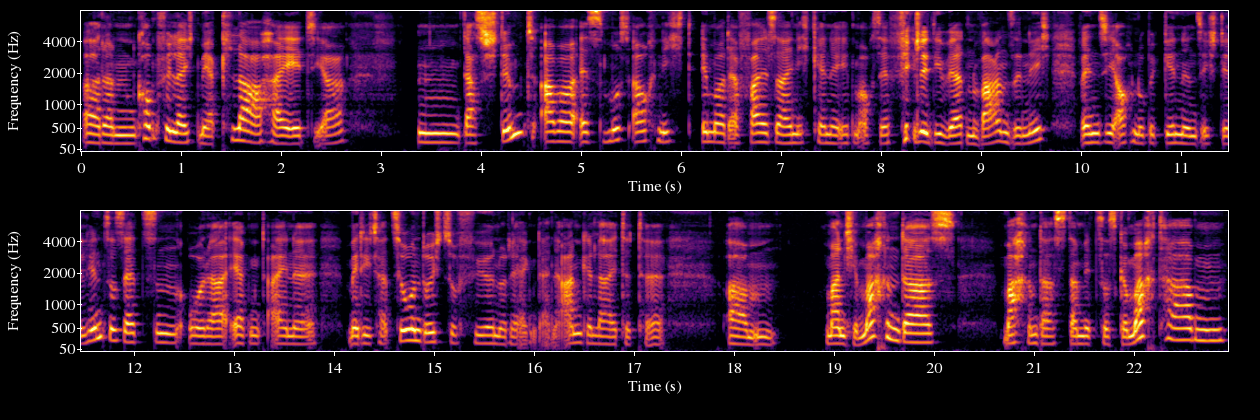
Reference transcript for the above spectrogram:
äh, dann kommt vielleicht mehr Klarheit, ja. Mm, das stimmt, aber es muss auch nicht immer der Fall sein. Ich kenne eben auch sehr viele, die werden wahnsinnig, wenn sie auch nur beginnen, sich still hinzusetzen oder irgendeine Meditation durchzuführen oder irgendeine angeleitete. Ähm, manche machen das, machen das, damit sie es gemacht haben,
